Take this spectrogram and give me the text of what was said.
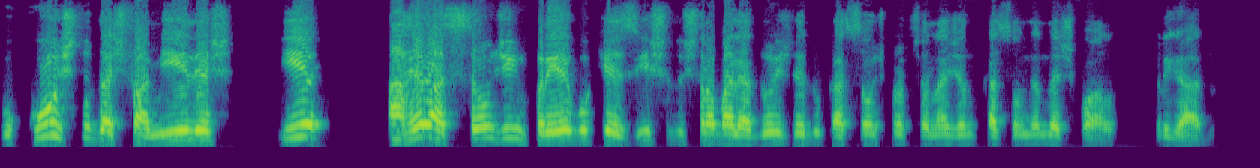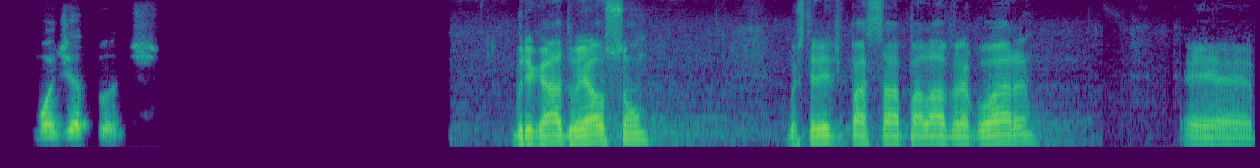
o custo das famílias e a relação de emprego que existe dos trabalhadores da educação, dos profissionais de educação dentro da escola. Obrigado. Bom dia a todos. Obrigado, Elson. Gostaria de passar a palavra agora é,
